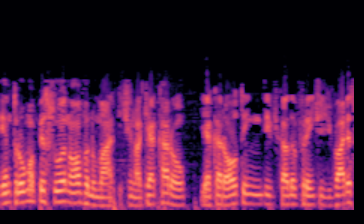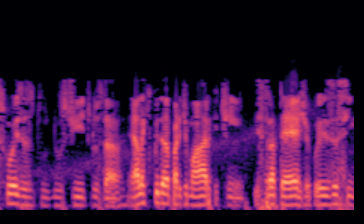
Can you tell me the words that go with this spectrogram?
entrou uma pessoa nova no marketing lá, que é a Carol. E a Carol tem ficado à frente de várias coisas do, dos títulos, da, ela que cuida da parte de marketing, estratégia, coisas assim.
